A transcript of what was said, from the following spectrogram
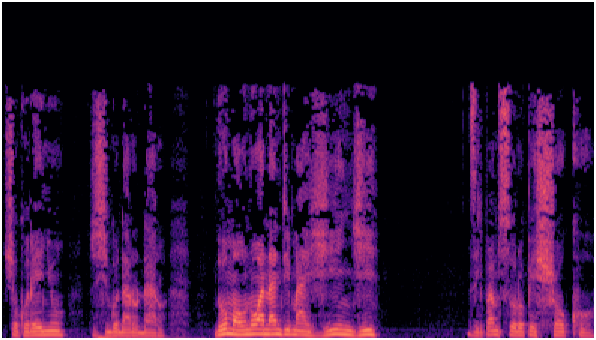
shoko renyu zvichingodaro daro ndomaunowana ndima zhinji dziri pamusoro peshoko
